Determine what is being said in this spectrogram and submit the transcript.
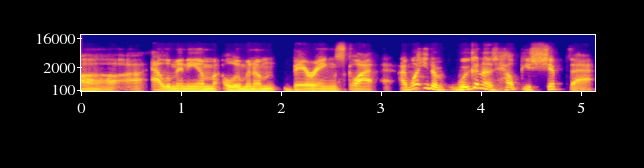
uh, aluminium aluminum bearings glass i want you to we're going to help you ship that.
